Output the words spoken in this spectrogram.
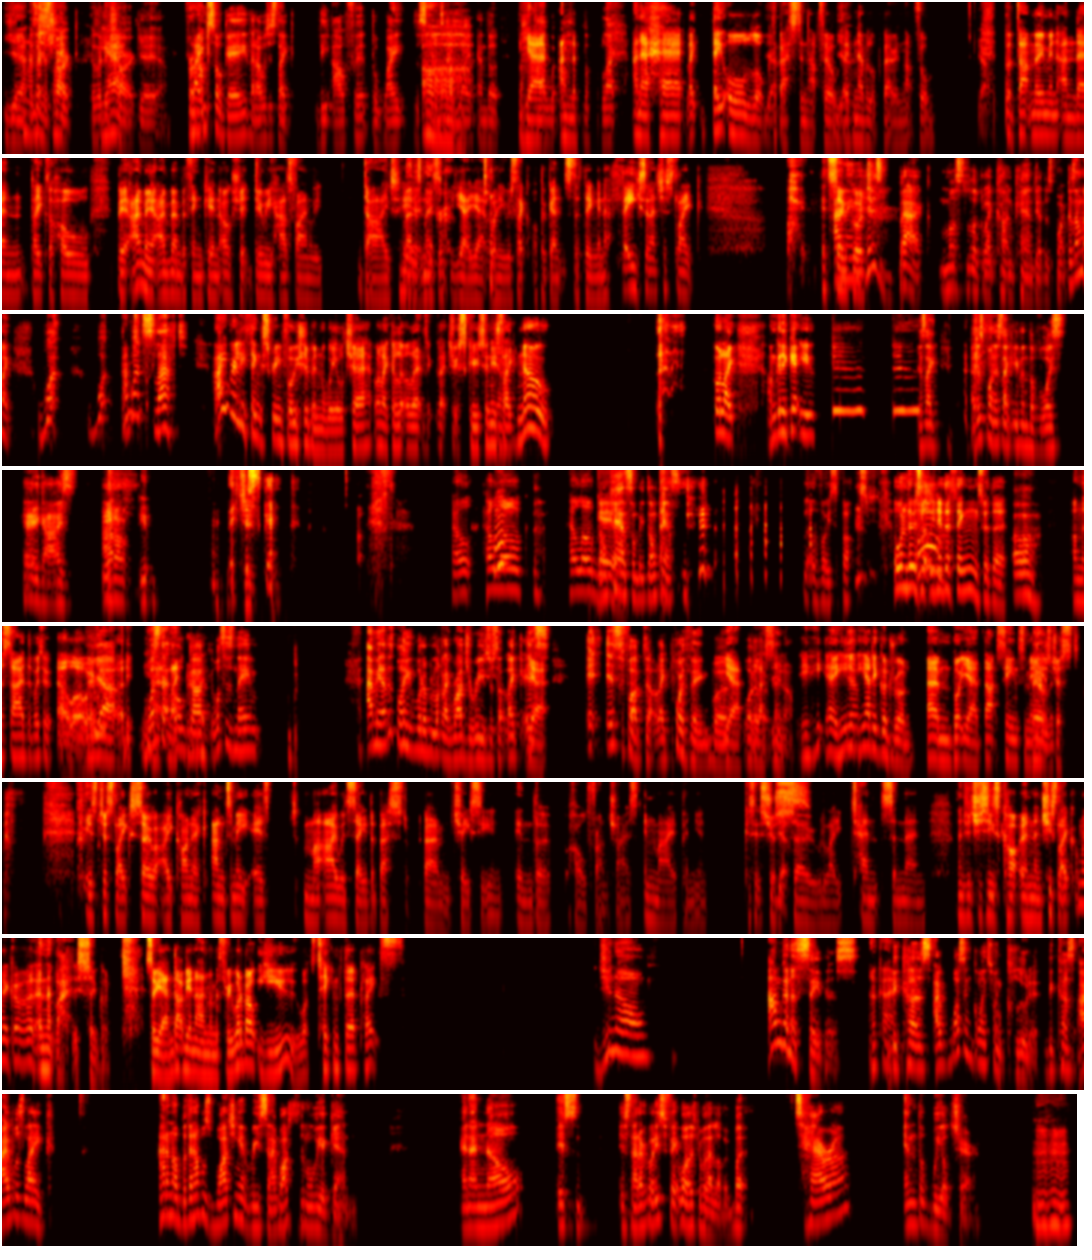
Yeah, it's like a just like, shark. it's like yeah. a shark. Yeah, yeah. For Like- I'm so gay that I was just like the outfit, the white, the skin type Oh, white, and the, the yeah, high- and oh, the- black. and her hair like they all look Yeah. the best in that film Yeah. they've never looked better in that film Yeah. but that moment and then like the whole bit i mean i remember thinking oh shit dewey has finally died Met his in this- yeah yeah when he was like up against the thing in her face and it's just like oh, it's so I mean, good his back must look like cotton candy at this point because I'm like, what, what, I'm what's left? i really think scream 4 should have been in a wheelchair or like a little electric, electric scooter and he's Yeah. like no or like i'm gonna get you do, do. It's like at this point, it's like even the voice. Hey guys, I don't. You, They just get Hel- hello, hello, don't cancel me. Don't cancel. Little voice box. Oh, one of those little, you know, Oh. the things with the oh, on the side, the voice. Hello, Yeah. everybody. what's Yeah, that? like- oh God, what's his name? I mean, at this point, he would have looked like Roger Reeves or something. Like, it's, Yeah. it, it's fucked up. Like, poor thing, but yeah, whatever, you know. He, he, he, Yeah. he had a good run. Um, but yeah, that scene to me is just is just like so iconic, and to me is my I would say the best um chase scene in the whole franchise, in my opinion. Because it's just Yes. so like tense, and then then she sees Cotton, and she's like, "Oh my god!" And then like, it's so good. So yeah, and that'd be a nine number three. What about you? What's taking third place? You know, I'm gonna say this Okay, because I wasn't going to include it because I was like, I don't know, but then I was watching it recent. I watched the movie again, and I know it's it's not everybody's favorite. Well, there's people that love it, but Tara in the wheelchair hmm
